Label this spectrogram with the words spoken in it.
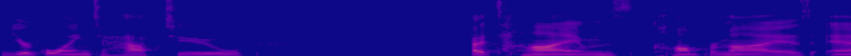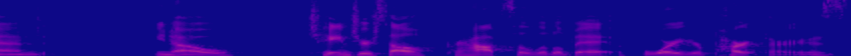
you're going to have to at times compromise and you know, change yourself perhaps a little bit for your partners.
